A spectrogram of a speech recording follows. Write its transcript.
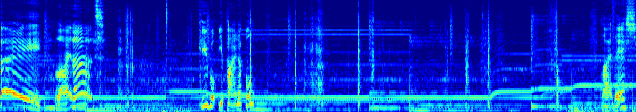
hey, like that cube up your pineapple. Like this.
